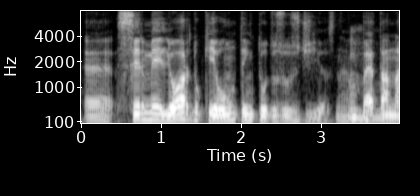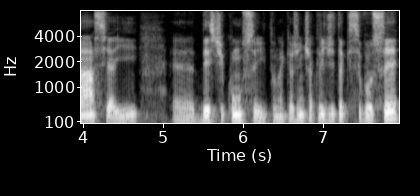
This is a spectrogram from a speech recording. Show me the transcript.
é ser melhor do que ontem todos os dias, né? O uhum. beta nasce aí é, deste conceito, né? Que a gente acredita que se você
